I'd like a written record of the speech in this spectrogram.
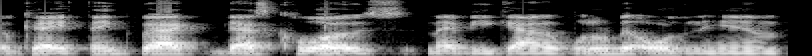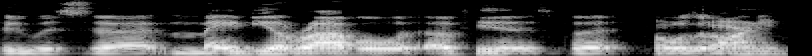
okay, think back. That's close. Maybe a guy a little bit older than him who was uh, maybe a rival of his, but What was it, Arnie?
